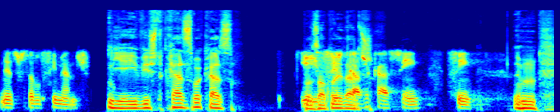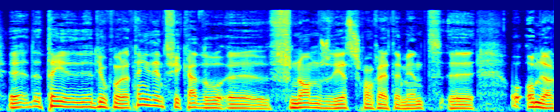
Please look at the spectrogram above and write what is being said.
nesses estabelecimentos. E aí visto caso a caso, pelas autoridades. Caso a caso, sim, sim. Hum, eh, tem, Diogo Moura, tem identificado uh, fenómenos desses concretamente, uh, ou melhor,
